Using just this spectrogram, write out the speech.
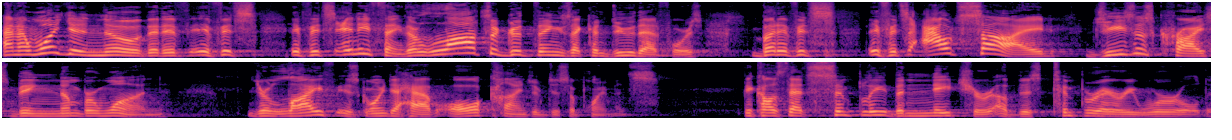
And I want you to know that if, if, it's, if it's anything, there are lots of good things that can do that for us. But if it's, if it's outside Jesus Christ being number one, your life is going to have all kinds of disappointments. because that's simply the nature of this temporary world.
